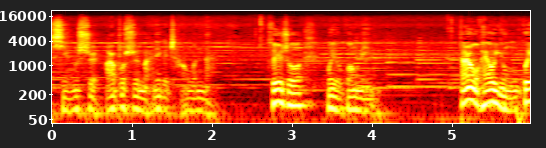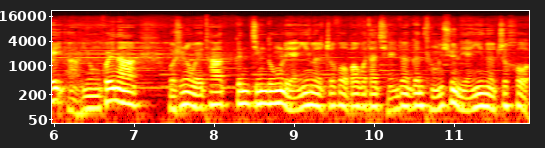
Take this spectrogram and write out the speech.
形式，而不是买那个常温奶。所以说我有光明。当然，我还有永辉啊，永辉呢，我是认为它跟京东联姻了之后，包括它前一段跟腾讯联姻了之后，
